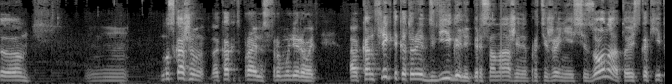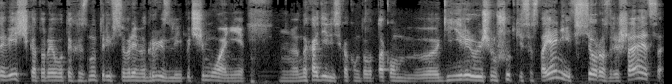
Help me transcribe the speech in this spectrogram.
э, ну скажем, как это правильно сформулировать, а, конфликты, которые двигали персонажей на протяжении сезона, то есть какие-то вещи, которые вот их изнутри все время грызли, и почему они находились в каком-то вот таком э, генерирующем шутки состоянии, все разрешается,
